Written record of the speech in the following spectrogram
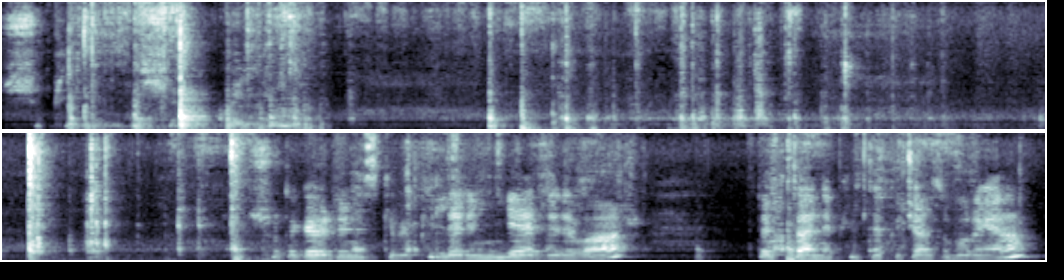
Şu pilleri şöyle koyayım. Şurada gördüğünüz gibi pillerin yerleri var. 4 tane pil takacağız buraya.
